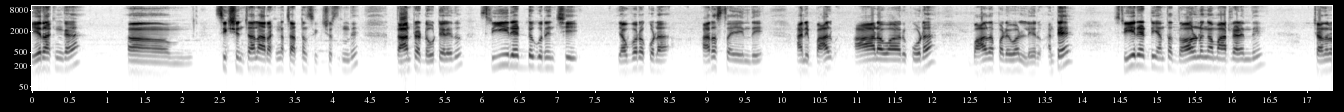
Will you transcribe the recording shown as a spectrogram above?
ఏ రకంగా శిక్షించాలో ఆ రకంగా చట్టం శిక్షిస్తుంది. దాంట్లో డౌటే లేదు. శ్రీరెడ్డి గురించి ఎవ్వరు కూడా అరెస్ట్ అయ్యింది అని బా ఆడవారు కూడా బాధపడేవాళ్ళు లేరు. అంటే శ్రీరెడ్డి ఎంత దారుణంగా మాట్లాడింది. చంద్ర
